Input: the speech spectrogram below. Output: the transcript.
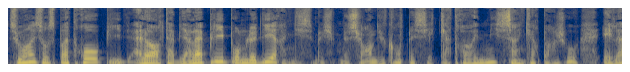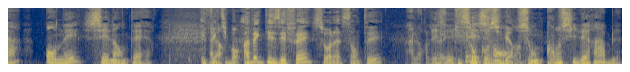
Souvent ils osent pas trop. Puis alors t'as bien l'appli pour me le dire. Ils disent mais je me suis rendu compte mais c'est 4h30, 5 heures par jour. Et là on est sédentaire. Effectivement, Alors, avec des effets sur la santé Alors les effets sont considérables. Sont, considérables.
